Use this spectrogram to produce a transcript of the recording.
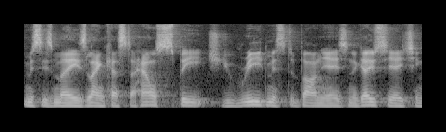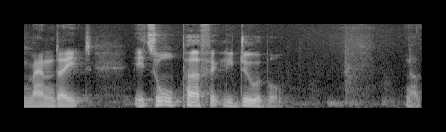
Mrs. May's Lancaster House speech, you read Mr. Barnier's negotiating mandate, it's all perfectly doable. Now,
